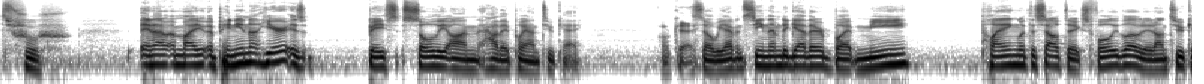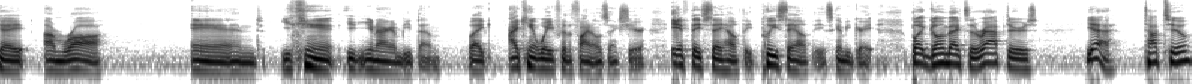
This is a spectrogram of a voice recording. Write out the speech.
phew. and uh, my opinion here is based solely on how they play on 2K. Okay. So we haven't seen them together, but me playing with the Celtics fully loaded on 2K, I'm raw, and you can't. You're not gonna beat them. Like I can't wait for the finals next year if they stay healthy. Please stay healthy. It's gonna be great. But going back to the Raptors, yeah, top two.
